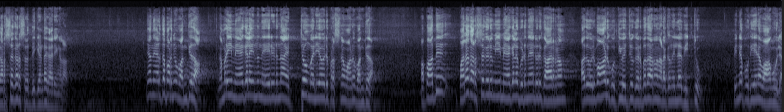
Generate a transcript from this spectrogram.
കർഷകർ ശ്രദ്ധിക്കേണ്ട കാര്യങ്ങളാണ്. ഞാൻ നേരത്തെ പറഞ്ഞു വന്ധ്യത. നമ്മുടെ ഈ മേഖല ഇന്ന് നേരിടുന്ന ഏറ്റവും വലിയ ഒരു പ്രശ്നമാണ് വന്ധ്യത. അപ്പോൾ അത് പല കർഷകരും ഈ മേഖല വിടുന്നതിന്റെ ഒരു കാരണം അത് ഒരുപാട് കുത്തിവെച്ചു ഗർഭധാരണം നടക്കുന്നില്ല വിറ്റു. പിന്നെ പുതിയനെ വാങ്ങൂല.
